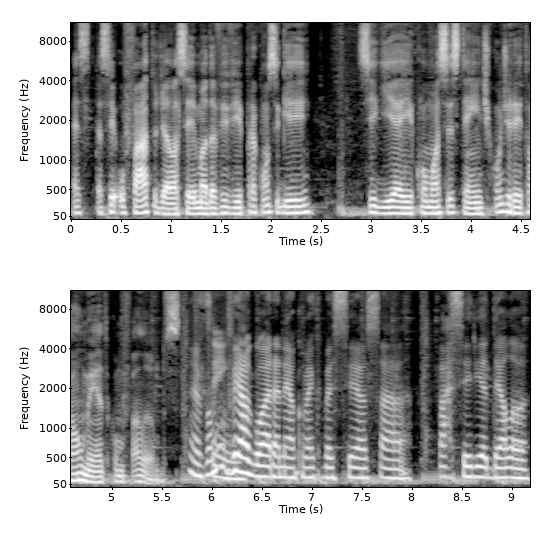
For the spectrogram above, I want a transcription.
esse- esse- o fato de ela ser irmã da Vivi pra conseguir seguir aí como assistente com direito ao aumento, como falamos. É, vamos Sim. ver agora, né, como é que vai ser essa parceria dela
